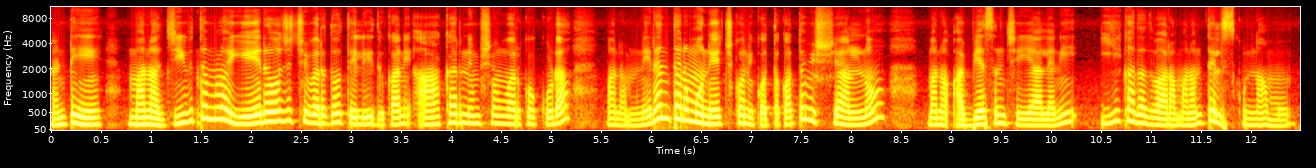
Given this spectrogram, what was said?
అంటే మన జీవితంలో ఏ రోజు చివరిదో తెలియదు. కానీ ఆఖరి నిమిషం వరకు కూడా మనం నిరంతరము నేర్చుకొని కొత్త కొత్త విషయాలను మనం అభ్యాసం చేయాలని ఈ కథ ద్వారా మనం తెలుసుకున్నాము.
